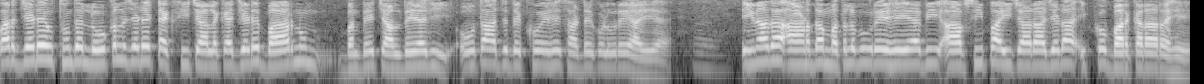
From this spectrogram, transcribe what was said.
ਪਰ ਜਿਹੜੇ ਉੱਥੋਂ ਦੇ ਲੋਕਲ ਜਿਹੜੇ ਟੈਕਸੀ ਚਾਲਕ ਹੈ ਜਿਹੜੇ ਬਾਹਰ ਨੂੰ ਬੰਦੇ ਚੱਲਦੇ ਆ ਜੀ ਉਹ ਤਾਂ ਅੱਜ ਦੇਖੋ ਇਹ ਸਾਡੇ ਕੋਲ ਉਰੇ ਆਏ ਆ। ਇਹਨਾਂ ਦਾ ਆਉਣ ਦਾ ਮਤਲਬ ਉਰੇ ਇਹ ਹੈ ਵੀ ਆਪਸੀ ਭਾਈਚਾਰਾ ਜਿਹੜਾ ਇੱਕੋ ਬਰਕਰਾਰ ਰਹੇ।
